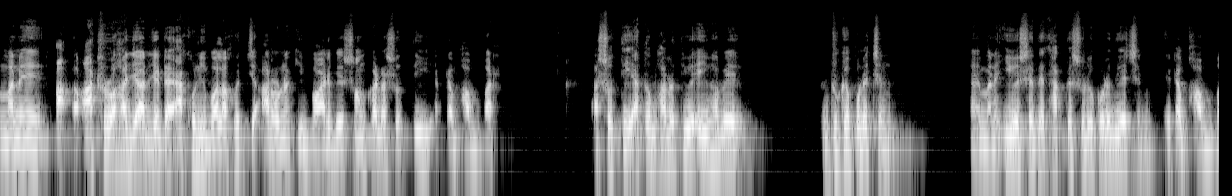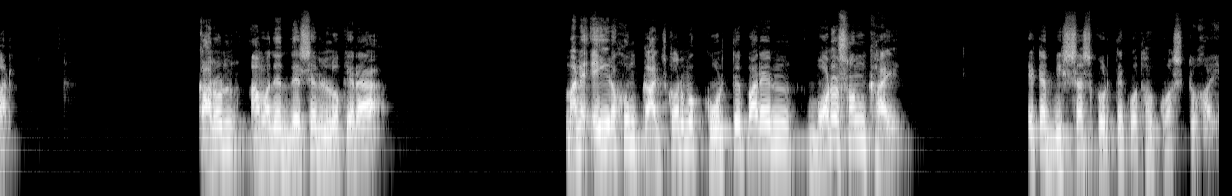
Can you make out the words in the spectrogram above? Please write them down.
মানে আঠারো হাজার যেটা এখনই বলা হচ্ছে, আরও নাকি বাড়বে, সংখ্যাটা সত্যি একটা ভাববার। আর সত্যি এত ভারতীয় এইভাবে ঢুকে পড়েছেন? মানে ইউএসএ তে থাকতে শুরু করে দিয়েছেন, এটা ভাববার। কারণ আমাদের দেশের লোকেরা মানে এই রকম কাজকর্ম করতে পারেন বড় সংখ্যায়, এটা বিশ্বাস করতে কোথাও কষ্ট হয়।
